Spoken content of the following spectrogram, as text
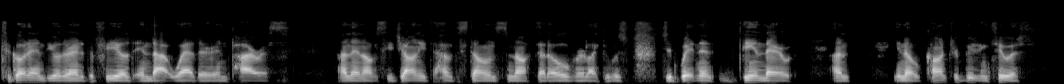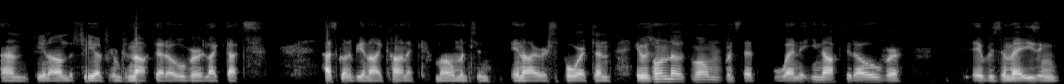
to go down the other end of the field in that weather in Paris, and then obviously Johnny to have the stones to knock that over, like it was witness being there and you know contributing to it and being on the field for him to knock that over, like that's that's going to be an iconic moment in, in Irish sport. And it was one of those moments that when he knocked it over, it was amazing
